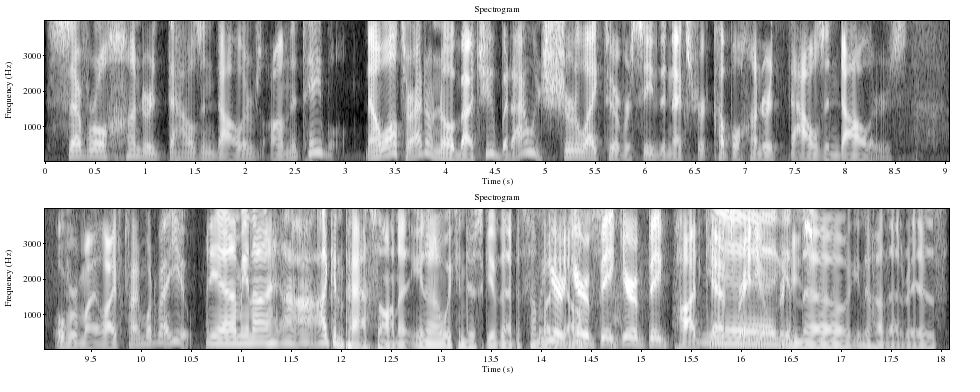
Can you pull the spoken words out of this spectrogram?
several hundred thousand dollars on the table. Now, Walter, I don't know about you, but I would sure like to have received an extra couple hundred thousand dollars over my lifetime. What about you? Yeah, I mean, I, I I can pass on it. You know, we can just give that to somebody you're, else. you're a big you're a big podcast yeah, radio producer. You know, you know how that is.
